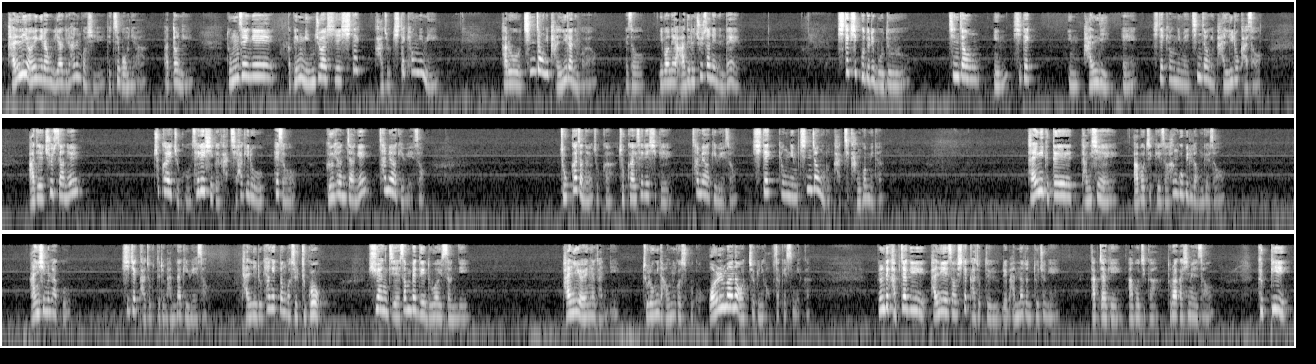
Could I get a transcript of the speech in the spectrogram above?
발리 여행이라고 이야기를 하는 것이 대체 뭐냐 봤더니 동생의 그러니까 백민주아 씨의 시댁 가족, 시댁 형님이 바로 친정이 발리라는 거예요. 그래서 이번에 아들을 출산했는데 시댁 식구들이 모두 친정인 시댁인 발리에 시댁 형님의 친정인 발리로 가서 아들 출산을 축하해주고 세례식을 같이 하기로 해서 그 현장에 참여하기 위해서 조카잖아요, 조카. 조카의 세례식에 참여하기 위해서 시댁 형님 친정으로 같이 간 겁니다. 다행히 그때 당시에 아버지께서 한 고비를 넘겨서 안심을 하고 시댁 가족들을 만나기 위해서 달리로 향했던 것을 두고 휴양지에 선베드에 누워 있었니? 발리 여행을 갔니? 조롱이 나오는 것을 보고 얼마나 어처구니가 없었겠습니까? 그런데 갑자기 발리에서 시댁 가족들을 만나던 도중에 갑자기 아버지가 돌아가시면서 급히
